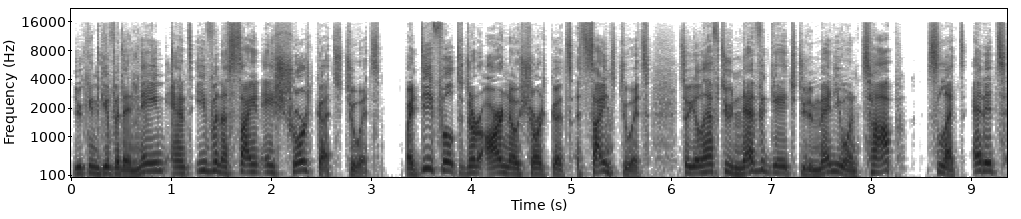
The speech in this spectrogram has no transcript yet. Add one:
You can give it a name and even assign a shortcut to it. By default, there are no shortcuts assigned to it, so you'll have to navigate to the menu on top, select Edit,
